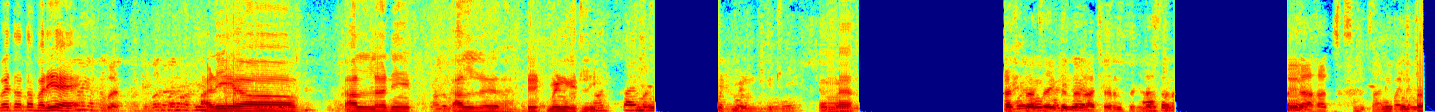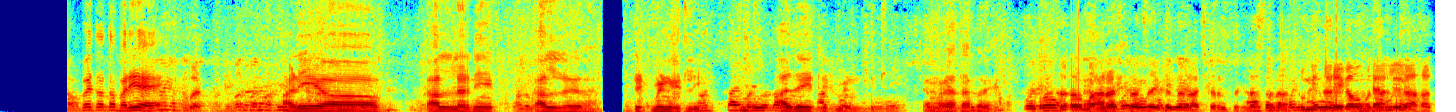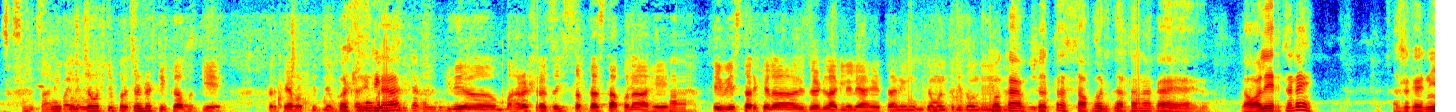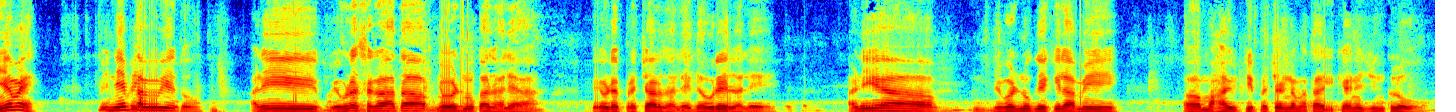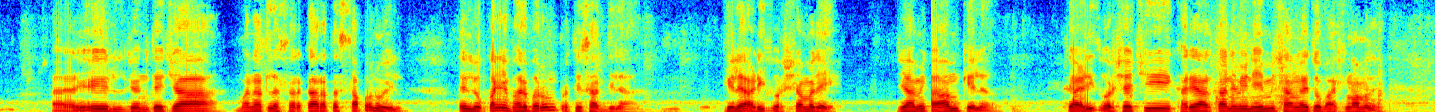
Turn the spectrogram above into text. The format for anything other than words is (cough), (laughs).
तब्येत आता बरी आहे. आणि काल आणि काल ट्रीटमेंट घेतली. ट्रीटमेंट घेतली. त्यामुळे आता महाराष्ट्राचं एकंदर राजकारण पिढलं असताना पहिला आहात आणि तुमचं तब्येत आता बरी आहे. आणि काल आणि काल ट्रीटमेंट घेतली. आजही ट्रीटमेंट घेतली. त्यामुळे आता बरं आहे. महाराष्ट्राचं एकंदर राजकारण पिढलं असताना तुम्ही दरेगावामध्ये आलेला आहात आणि तुमच्यावरती प्रचंड टीका होतीये. तर त्या बाबतीत महाराष्ट्राची सत्ता स्थापना आहे. तेवीस तारखेला रिझल्ट लागलेले आहेत आणि मुख्यमंत्री दोन मग काय सत्ता स्थापन करताना काय आहे? गावाला यायचं नाही? असं काय नियम आहे? मी नेहमी गावी येतो. आणि एवढं सगळं आता निवडणुका झाल्या. एवढे प्रचार झाले दौरे झाले. आणि निवडणूक देखील आम्ही महायुती प्रचंड मताधिक्याने जिंकलो. आणि जनतेच्या मनातलं सरकार आता स्थापन होईल. आणि लोकांनी भरभरून प्रतिसाद दिला. गेल्या अडीच वर्षामध्ये जे आम्ही काम केलं त्या अडीच वर्षाची खऱ्या अर्थाने मी नेहमी सांगायचो भाषणामध्ये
